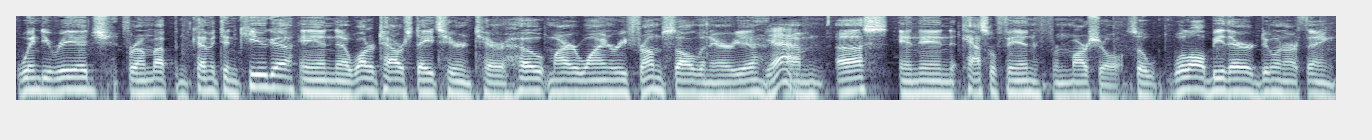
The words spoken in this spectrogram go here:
Windy Ridge from up in Covington, Cuga, and uh, Water Tower Estates here in Terre Haute. Meyer Winery from Sullivan area. Yeah. Um, us, and then Castle Finn from Marshall. So we'll all be there doing our thing.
